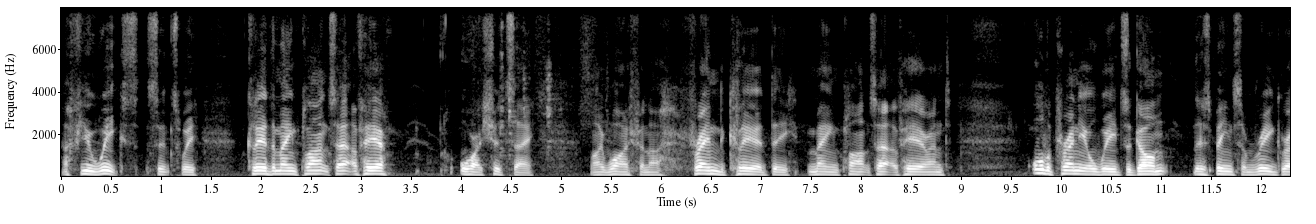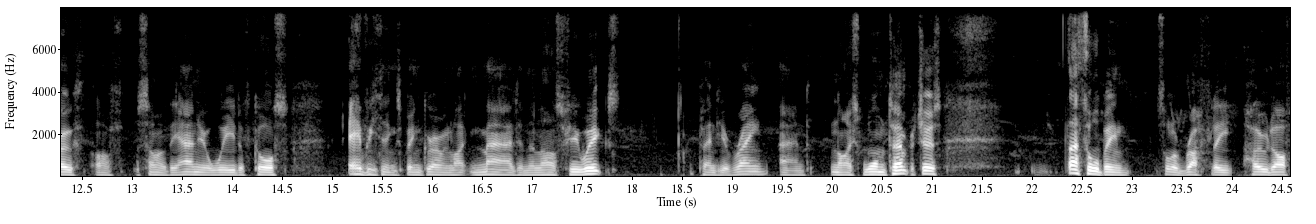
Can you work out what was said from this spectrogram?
a few weeks since we cleared the main plants out of here, or I should say, my wife and a friend cleared the main plants out of here and all the perennial weeds are gone. There's been some regrowth of some of the annual weed, of course. Everything's been growing like mad in the last few weeks. Plenty of rain and nice warm temperatures. That's all been sort of roughly hoed off.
